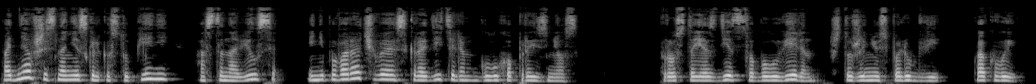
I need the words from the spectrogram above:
Поднявшись на несколько ступеней, остановился и, не поворачиваясь к родителям, глухо произнес. «Просто я с детства был уверен, что женюсь по любви, как вы,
